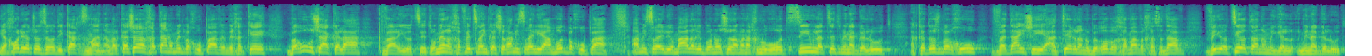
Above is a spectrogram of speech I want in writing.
יכול להיות שזה עוד ייקח זמן, אבל כאשר החתן עומד בחופה ומחכה, ברור שהכלה כבר יוצאת. אומר החפץ חיים, כאשר עם ישראל יעמוד בחופה, עם ישראל יאמר לריבונו של עולם, אנחנו רוצים לצאת מן הגלות, הקדוש ברוך הוא ודאי שיעתר לנו ברוב רחמיו וחסדיו, ויוציא אותנו מגל, מן הגלות.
